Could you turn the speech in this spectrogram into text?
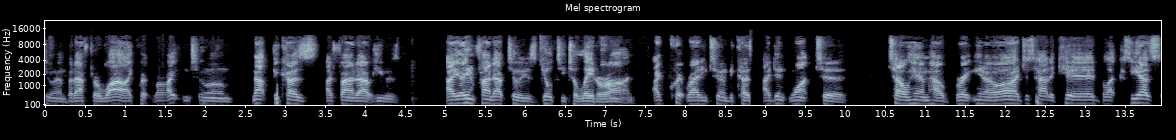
to him. But after a while, I quit writing to him, not because I found out he was, I didn't find out till he was guilty till later on. I quit writing to him because I didn't want to tell him how great, you know, oh, I just had a kid, but because he has,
